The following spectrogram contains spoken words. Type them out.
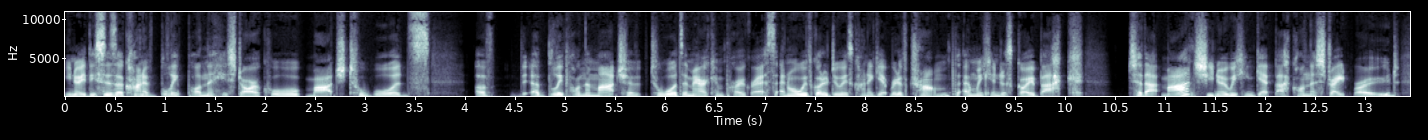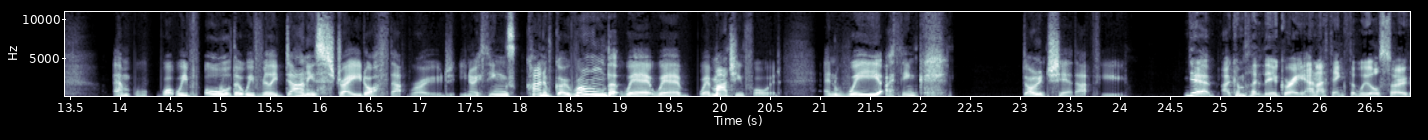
you know, this is a kind of blip on the historical march towards of a blip on the march of, towards American progress. And all we've got to do is kind of get rid of Trump and we can just go back to that march. You know, we can get back on the straight road. And what we've all that we've really done is strayed off that road. You know, things kind of go wrong, but we're we're we're marching forward. And we, I think, don't share that view. Yeah, I completely agree, and I think that we also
